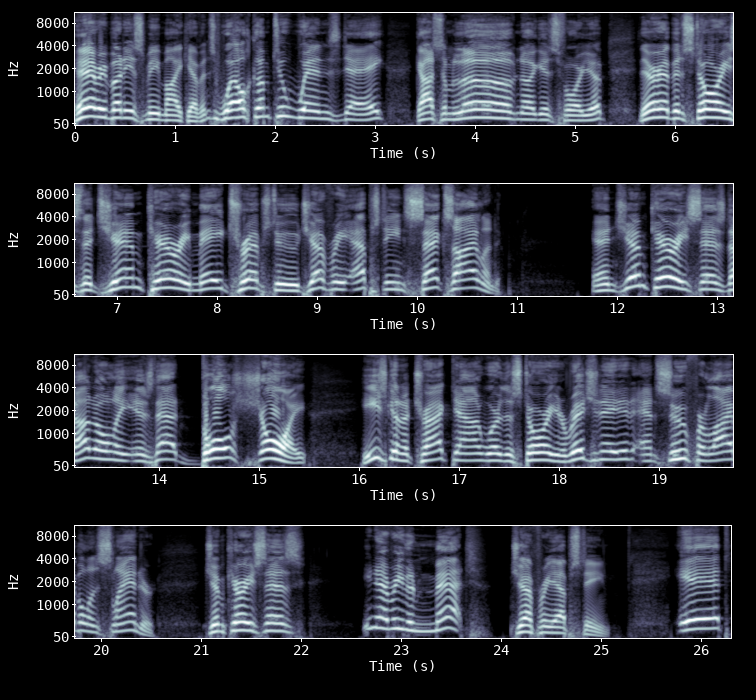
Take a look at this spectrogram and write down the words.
Hey, everybody, it's me, Mike Evans. Welcome to Wednesday. Got some love nuggets for you. There have been stories that Jim Carrey made trips to Jeffrey Epstein's Sex Island. And Jim Carrey says not only is that bullshoy, he's going to track down where the story originated and sue for libel and slander. Jim Carrey says he never even met Jeffrey Epstein. It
